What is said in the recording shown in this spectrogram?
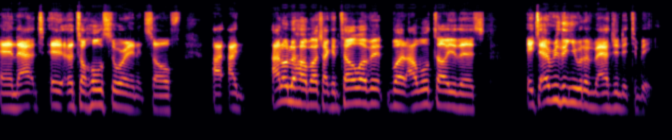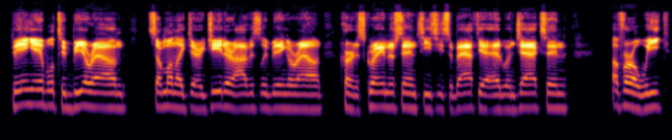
and that's it, it's a whole story in itself. I, I I don't know how much I can tell of it, but I will tell you this: it's everything you would have imagined it to be. Being able to be around someone like Derek Jeter, obviously being around Curtis Granderson, CC Sabathia, Edwin Jackson uh, for a week,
